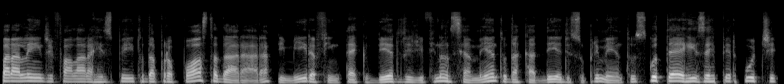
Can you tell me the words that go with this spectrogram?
para além de falar a respeito da proposta da Arara, primeira fintech verde de financiamento da cadeia de suprimentos, Guterres repercute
